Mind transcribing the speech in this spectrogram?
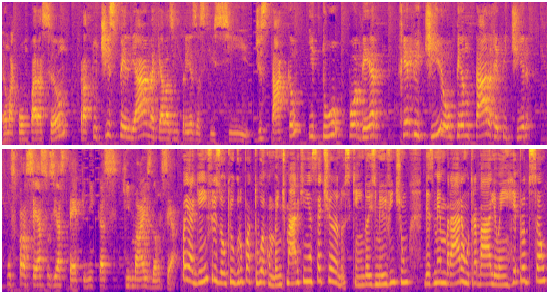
é uma comparação para tu te espelhar naquelas empresas que se destacam e tu poder repetir ou tentar repetir os processos e as técnicas que mais dão certo. Oyaguen frisou que o grupo atua com benchmarking há sete anos, que em 2021 desmembraram o trabalho em reprodução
